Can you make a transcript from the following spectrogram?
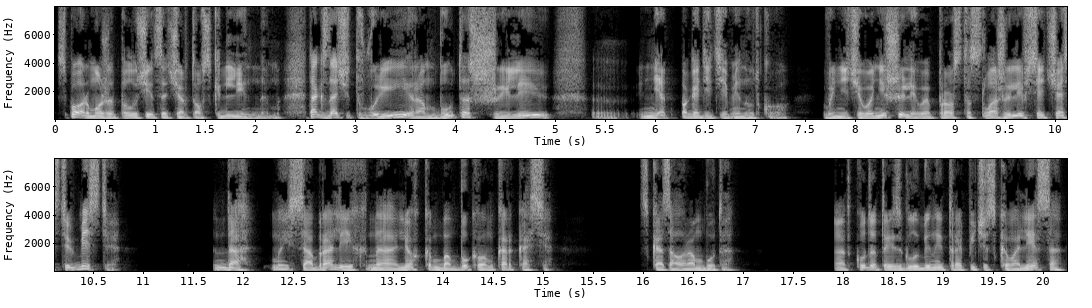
Спор может получиться чертовски длинным. Так значит, вы и Рамбута сшили... Э, нет, погодите минутку. Вы ничего не шили, вы просто сложили все части вместе?» «Да, мы собрали их на легком бамбуковом каркасе», — сказал Рамбута. Откуда-то из глубины тропического леса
